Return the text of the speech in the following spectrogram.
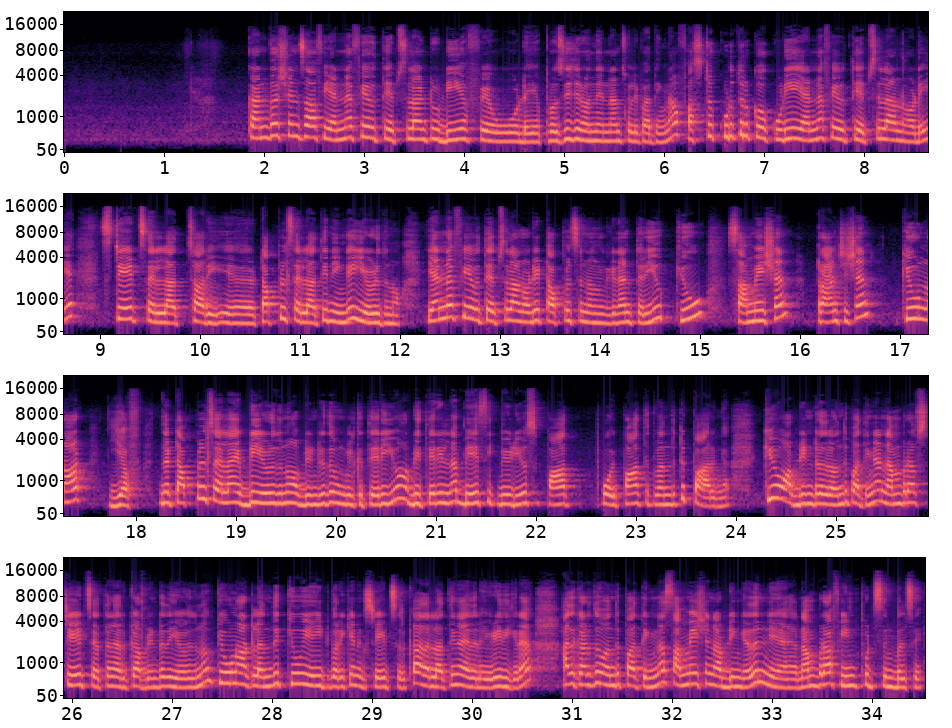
Conversions of NFA with epsilon to டிஎஃப்ஏவோடைய procedure வந்து என்னன்னு சொல்லி பார்த்தீங்கன்னா ஃபஸ்ட்டு கொடுத்துருக்கக்கூடிய என்எஃப்ஏ வித் எப்சிலானோடைய ஸ்டேட்ஸ் எல்லா சாரி டப்பிள்ஸ் எல்லாத்தையும் நீங்கள் எழுதணும். என்எஃப்ஏ வித் எப்சிலானோடைய டப்பிள்ஸ் உங்களுக்கு என்னன்னு தெரியும்? Q summation transition Q naught F இந்த டப்பிள்ஸ் எல்லாம் எப்படி எழுதணும் அப்படின்றது உங்களுக்கு தெரியும். அப்படி தெரியலனா பேசிக் வீடியோஸ் பார்த்து போய் பார்த்துட்டு வந்துட்டு பாருங்கள் கியூ அப்படின்றதுல வந்து பார்த்தீங்கன்னா நம்பர் ஆஃப் ஸ்டேட்ஸ் எத்தனை இருக்குது அப்படின்றது எழுதணும். கியூ நாட்லேருந்து கியூ எயிட் வரைக்கும் எனக்கு ஸ்டேட்ஸ் இருக்குது அது எல்லாத்தையும் நான் இதில் எழுதிக்கிறேன். அதுக்கடுத்து வந்து பார்த்திங்கன்னா சம்மேஷன் அப்படிங்கிறது number of input symbols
